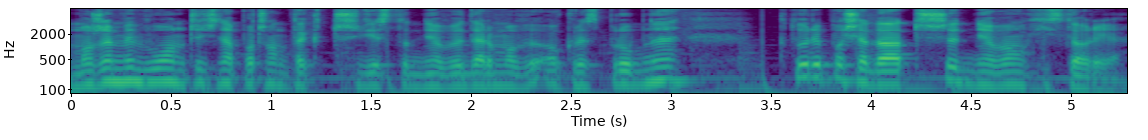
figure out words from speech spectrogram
Możemy włączyć na początek 30-dniowy darmowy okres próbny, który posiada 3-dniową historię.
